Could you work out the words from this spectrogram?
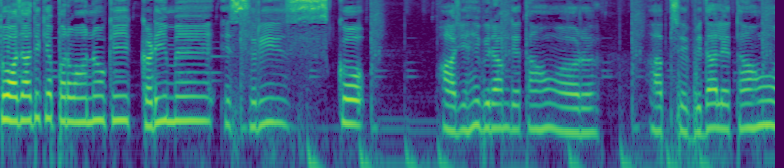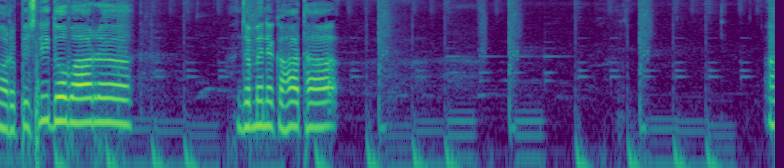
तो आज़ादी के परवानों की कड़ी में इस सीरीज़ को आज यहीं विराम देता हूँ और आपसे विदा लेता हूँ। और पिछली दो बार जब मैंने कहा था आ,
